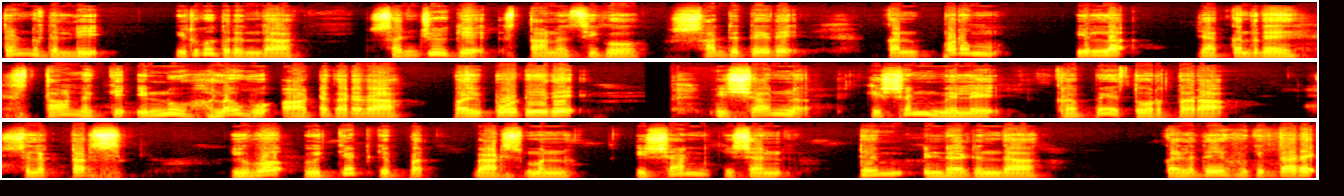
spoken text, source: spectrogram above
ತಂಡದಲ್ಲಿ ಇರುವುದರಿಂದ ಸಂಜುಗೆ ಸ್ಥಾನ ಸಿಗೋ ಸಾಧ್ಯತೆ ಇದೆ. ಕನ್ಫರ್ಮ್ ಇಲ್ಲ, ಯಾಕಂದರೆ ಸ್ಥಾನಕ್ಕೆ ಇನ್ನೂ ಹಲವು ಆಟಗಾರರ ಪೈಪೋಟಿ ಇದೆ. ಇಶಾನ್ ಕಿಶನ್ ಮೇಲೆ ಕೃಪೆ ತೋರ್ತಾರ ಸೆಲೆಕ್ಟರ್ಸ್. ಯುವ wicket keeper batsman Ishan Kishan team ಇಂಡಿಯಾದಿಂದ ಕಳೆದೇ ಹೋಗಿದ್ದಾರೆ.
